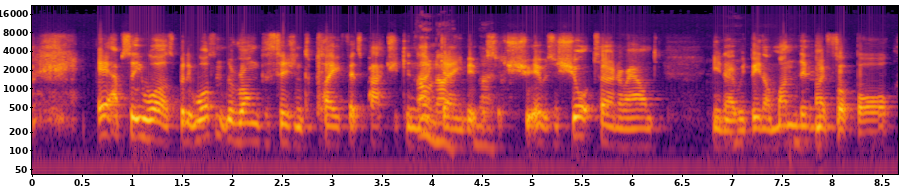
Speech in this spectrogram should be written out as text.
it? It absolutely was, but it wasn't the wrong decision to play Fitzpatrick in that oh, no, game. It no. was a sh- it was a short turnaround. You know, we'd been on Monday Night Football,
